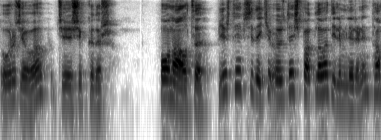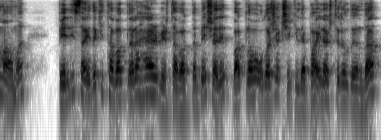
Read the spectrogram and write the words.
Doğru cevap C şıkkıdır. 16. Bir tepsideki özdeş baklava dilimlerinin tamamı belli sayıdaki tabaklara her bir tabakta 5 adet baklava olacak şekilde paylaştırıldığında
